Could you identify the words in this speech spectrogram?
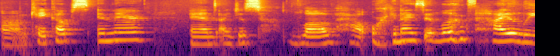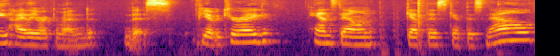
um, K cups in there. And I just love how organized it looks. Highly, highly recommend this. If you have a Keurig, hands down, get this, get this now.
